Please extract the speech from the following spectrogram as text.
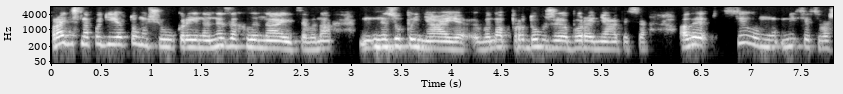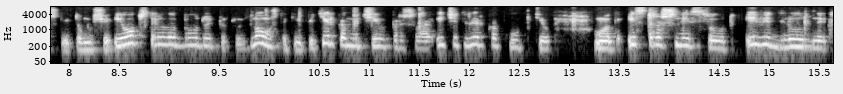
Радісна подія в тому, що Україна не захлинається, вона не зупиняє, вона продовжує оборонятися. Але в цілому місяць важкий, тому що і обстріли будуть. Тут знову ж таки п'ятірка мечів прийшла, і четвірка кубків, от і страшний суд, і відлюдник.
